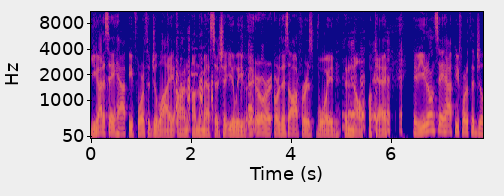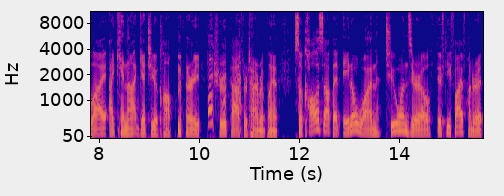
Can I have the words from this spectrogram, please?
you got to say happy Fourth of July on on the message that you leave, or or this offer is void and null. Okay, if you don't say happy Fourth of July, I cannot get you a complimentary True Path retirement plan. So call us up at 801-210-5500.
